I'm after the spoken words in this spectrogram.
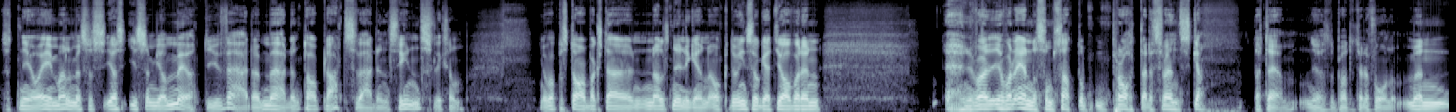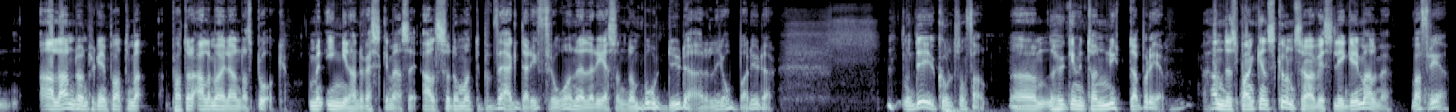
Så när jag är i Malmö så jag, som jag möter ju världen, världen tar plats, världen syns liksom. Jag var på Starbucks där alldeles nyligen och då insåg jag att jag var den jag var, den enda som satt och pratade svenska. Att det, jag pratade i telefon. Men alla andra runt omkring pratade, pratade alla möjliga andra språk. Men ingen hade väska med sig. Alltså de var inte på väg därifrån eller resan. De bodde ju där eller jobbade ju där. Och det är ju coolt som fan. Um, hur kan vi ta nytta på det? Handelsbankens kundservice ligger i Malmö. Varför det?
